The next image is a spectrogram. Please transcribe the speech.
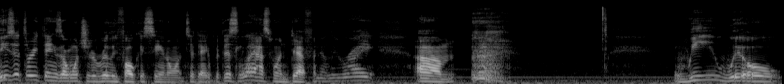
these are three things I want you to really focus in on today. But this last one, definitely, right? Um, we will,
